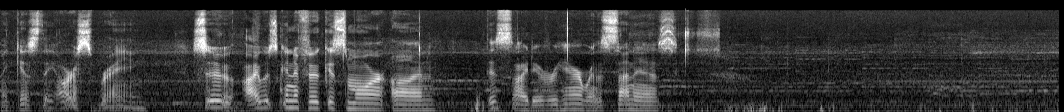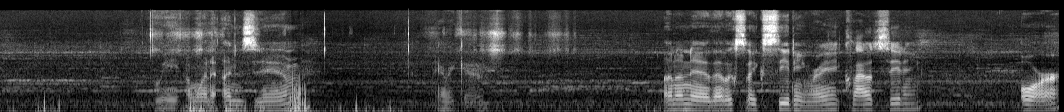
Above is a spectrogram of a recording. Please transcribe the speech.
I guess they are spraying. So I was gonna focus more on this side over here where the sun is. Wait, I want to unzoom. There we go. I don't know, that looks like seeding, right? Cloud seeding. Or,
